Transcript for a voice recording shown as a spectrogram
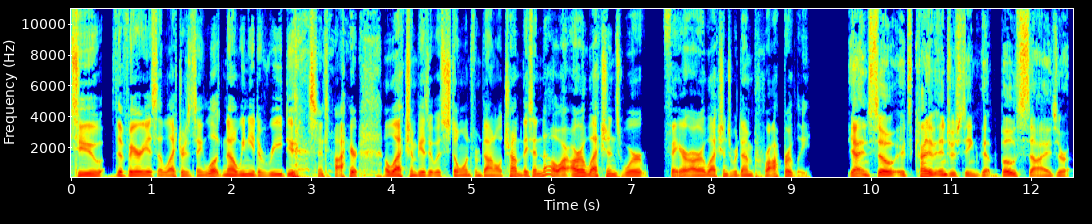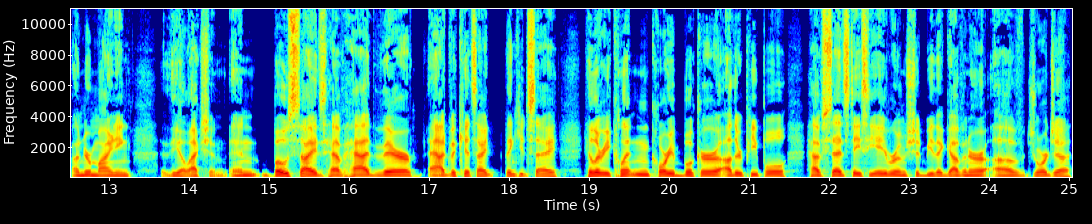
to the various electors and saying, look, no, we need to redo this entire election because it was stolen from Donald Trump. They said, no, our, our elections were fair, our elections were done properly. Yeah, and so it's kind of interesting that both sides are undermining the election. And both sides have had their advocates, I think you'd say. Hillary Clinton, Cory Booker, other people have said Stacey Abrams should be the governor of Georgia.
